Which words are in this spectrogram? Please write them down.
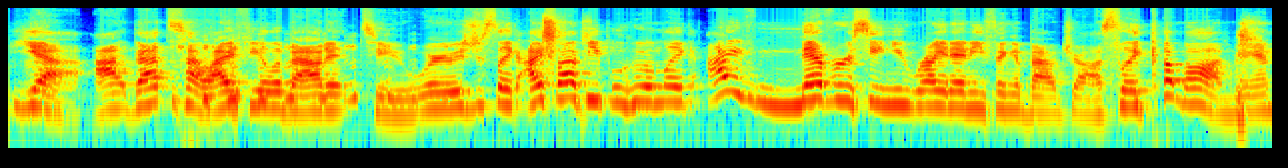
Yeah, I, that's how I feel about it too. Where it was just like I saw people who I'm like, I've never seen you write anything about Jaws. Like, come on, man.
